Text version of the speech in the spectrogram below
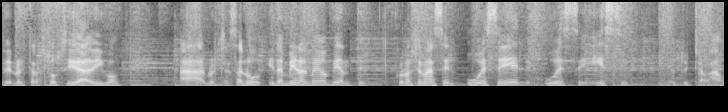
de nuestra sociedad, digo, a nuestra salud y también al medio ambiente. Conoce más en USL, USS, ya estoy chavado,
